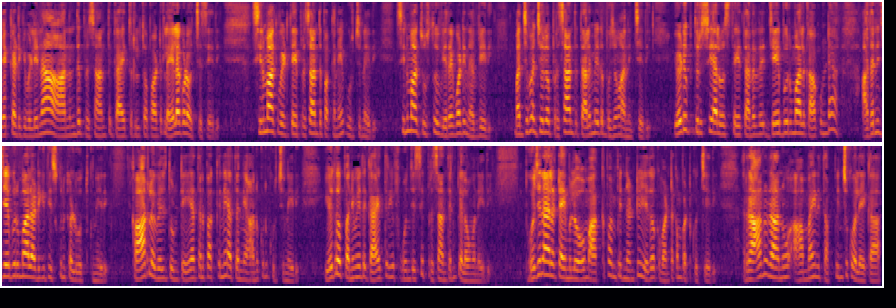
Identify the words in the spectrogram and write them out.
ఎక్కడికి వెళ్ళినా ఆనంద్ ప్రశాంత్ గాయత్రులతో పాటు లైలా కూడా వచ్చేసేది. సినిమాకి వెడితే ప్రశాంత్ పక్కనే కూర్చునేది. సినిమా చూస్తూ విరగబడి నవ్వేది. మధ్య మధ్యలో ప్రశాంత్ తల మీద భుజం ఆనించేది ఏడుపు దృశ్యాలు వస్తే తన జయబురుమాలు కాకుండా అతని జయబురుమాలు అడిగి తీసుకుని కళ్ళు ఒత్తుకునేది. కారులో వెళ్తుంటే అతని పక్కనే అతన్ని ఆనుకుని కూర్చునేది. ఏదో పని మీద గాయత్రికి ఫోన్ చేసి ప్రశాంత్ని పిలవమనేది. భోజనాల టైంలో మా అక్క పంపిందంటూ ఏదో ఒక వంటకం పట్టుకొచ్చేది. రాను రాను ఆ అమ్మాయిని తప్పించుకోలేక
